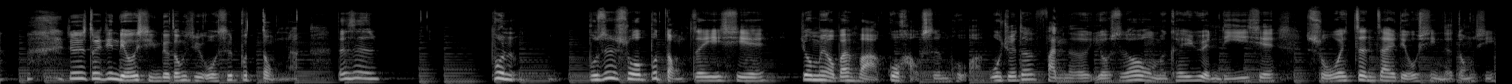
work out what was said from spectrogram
就是最近流行的东西，我是不懂啊。但是不不是说不懂这一些就没有办法过好生活啊。我觉得反而有时候我们可以远离一些所谓正在流行的东西，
